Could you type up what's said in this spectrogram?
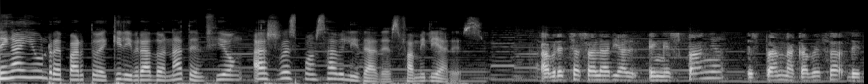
nin hai un reparto equilibrado na atención ás responsabilidades familiares. A brecha salarial en España está na cabeza de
